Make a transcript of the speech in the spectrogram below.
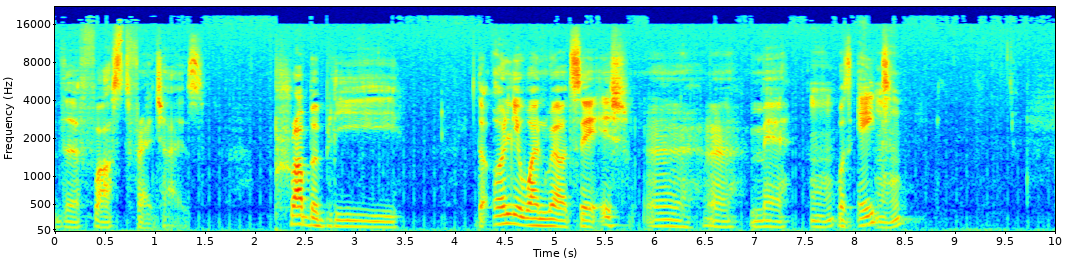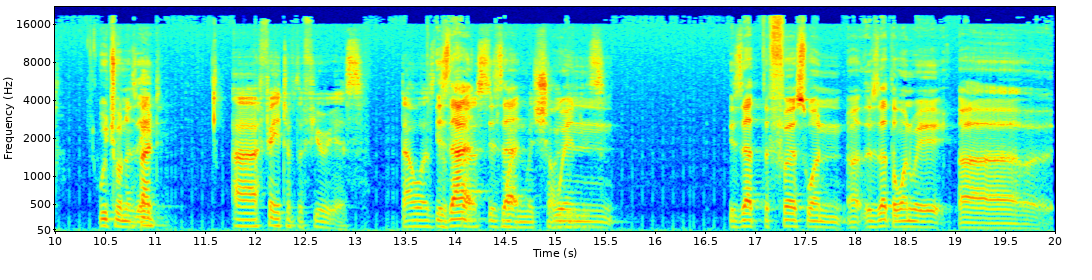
the Fast franchise. Probably the only one where I'd say ish uh, uh, meh Mhm. was 8 Mhm. Which one is but it? uh, Fate of the Furious. That was Is the that first is that one with Sean Mendes. when? Is that the first one? Uh, is that the one where uh,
